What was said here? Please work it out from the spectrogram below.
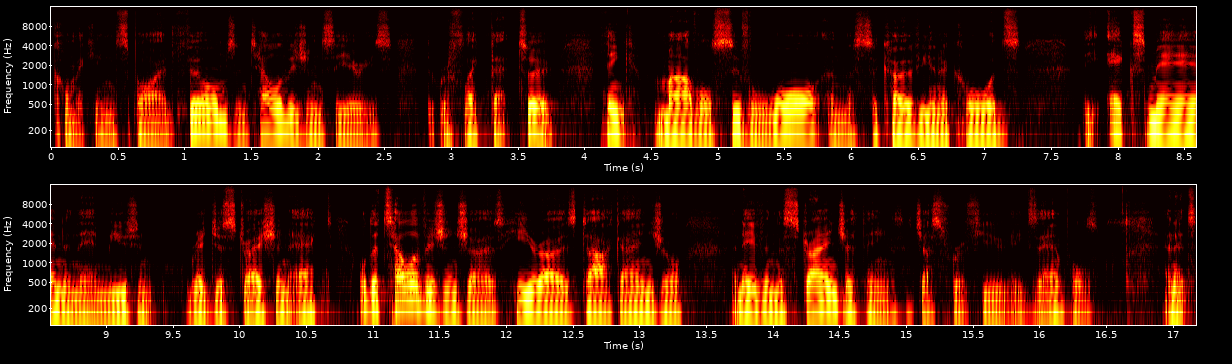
comic inspired films, and television series that reflect that too. Think Marvel Civil War and the Sokovian Accords, the X Men and their Mutant Registration Act, or the television shows Heroes, Dark Angel, and even The Stranger Things, just for a few examples. And it's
